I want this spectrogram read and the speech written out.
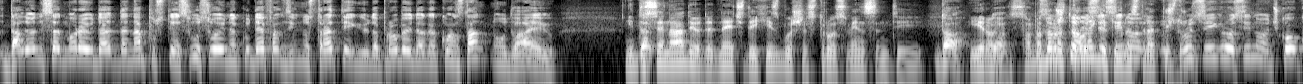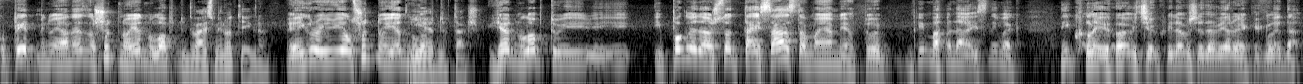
Da li oni sad moraju da, da napuste svu svoju neku defanzivnu strategiju, da probaju da ga konstantno udvajaju? I da, da se nadaju da neće da ih izbuše Strus, Vincent i, da, i Robbins. Da. Pa, pa dobro, to je legitimna strategija. Strus je igrao sinoć koliko? Pet minuta, ja ne znam, šutno jednu loptu. 20 minuta igrao. Je igrao, je li šutno jednu, jednu loptu? Tačno. Jednu loptu i, i, i pogledaš sad taj sastav Miami, to je, ima onaj snimak Nikole Jovića koji ne može da vjeruje kad gleda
